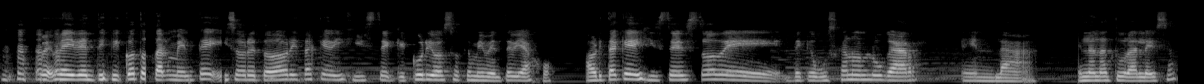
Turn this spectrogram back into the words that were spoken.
me, identifico totalmente y sobre todo ahorita que dijiste, qué curioso que mi mente viajó. Ahorita que dijiste esto de, que buscan un lugar en la, en la naturaleza,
